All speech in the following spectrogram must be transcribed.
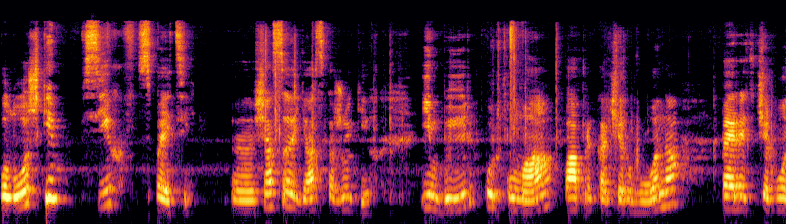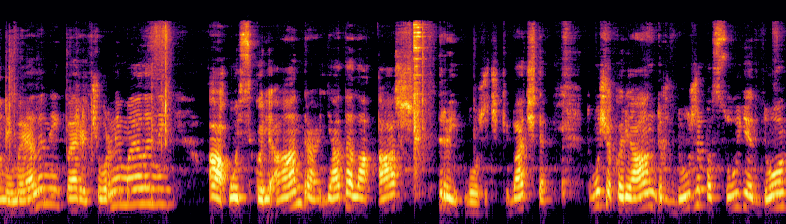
ложки всіх спецій. Зараз я скажу яких. Імбир, куркума, паприка червона, перець червоний мелений, перець чорний мелений. А ось коріандра я дала аж 3 ложечки, бачите? Тому що коріандр дуже пасує до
